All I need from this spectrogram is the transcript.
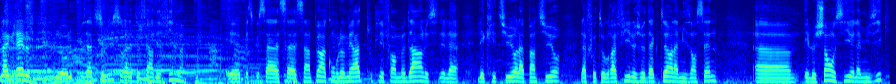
Que le, plus absolu serait de faire des films. Parce que ça, c'est un peu un conglomérat de toutes les formes d'art, l'écriture, la peinture, la photographie, le jeu d'acteur, la mise en scène, euh, et le chant aussi, la musique.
